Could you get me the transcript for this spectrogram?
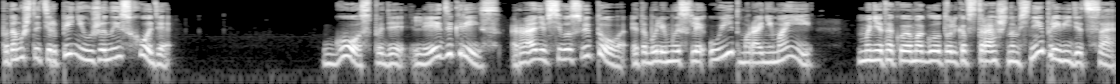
потому что терпение уже на исходе. Господи, леди Крис, ради всего святого, это были мысли Уитмара, а не мои. Мне такое могло только в страшном сне привидеться.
